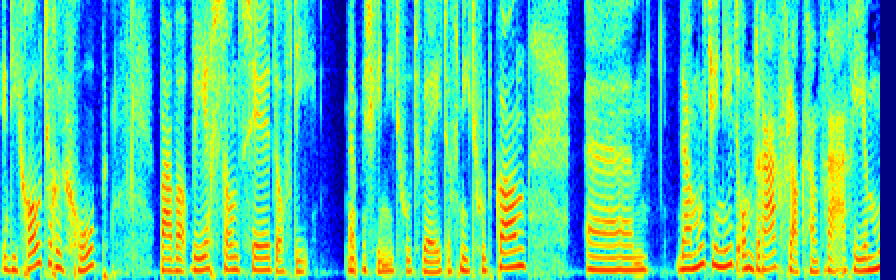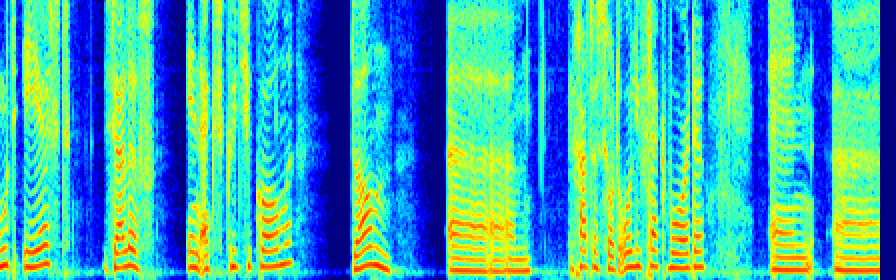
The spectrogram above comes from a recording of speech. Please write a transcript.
die grotere groep, waar wat weerstand zit, of die het misschien niet goed weet of niet goed kan, uh, daar moet je niet om draagvlak gaan vragen. Je moet eerst zelf in executie komen, dan uh, gaat het een soort olievlek worden. En uh,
